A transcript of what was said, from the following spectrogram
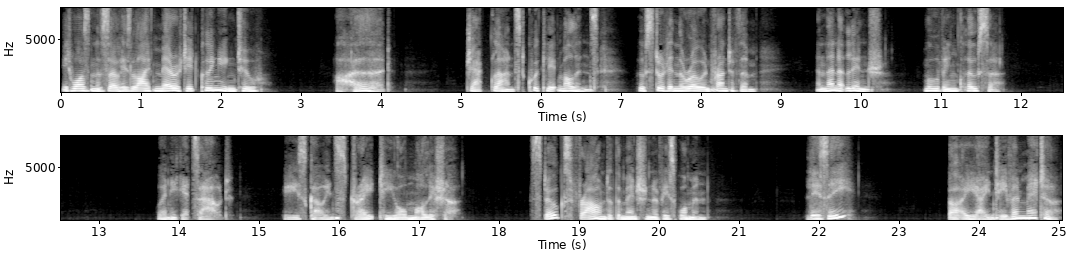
It wasn't as though his life merited clinging to. I heard. Jack glanced quickly at Mullins who stood in the row in front of them, and then at Lynch, moving closer. When he gets out, he's going straight to your Mollisher. Stokes frowned at the mention of his woman. Lizzie? But he ain't even met her.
